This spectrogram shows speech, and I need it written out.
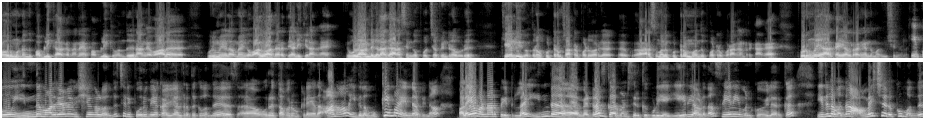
கவர்மெண்ட் வந்து பப்ளிக்காக தானே. பப்ளிக் வந்து நாங்க வாழ உரிமை இல்லாமல் எங்க வாழ்வாதாரத்தை அளிக்கிறாங்க இவ்வளவு ஆண்டுகளாக அரசு எங்க போச்சு அப்படின்ற ஒரு கேள்வி வந்துடும் குற்றம் சாட்டப்படுவார்கள் அரசு மேல குற்றம் வந்து போற்ற போறாங்கன்றக்காக பொறுமையாக கையாளுறாங்க இந்த மாதிரி விஷயங்கள். இப்போ இந்த மாதிரியான விஷயங்கள் வந்து சரி பொறுமையா கையாள்றதுக்கு வந்து ஒரு தவறும் கிடையாது. ஆனா இதுல முக்கியமா என்ன அப்படின்னா பழைய வண்ணார்பேட்டில் இந்த மெட்ராஸ் கார்மெண்ட்ஸ் இருக்கக்கூடிய ஏரியாவில தான் சேனியம்மன் கோவில் இருக்கு. இதுல வந்து அமைச்சருக்கும் வந்து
